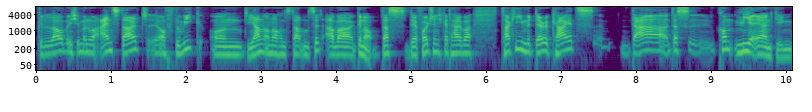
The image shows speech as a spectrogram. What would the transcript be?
glaube ich, immer nur ein Start of the Week und Jan auch noch ein Start und Sit. Aber genau, das der Vollständigkeit halber. Taki mit Derek Carr jetzt da, das äh, kommt mir eher entgegen.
